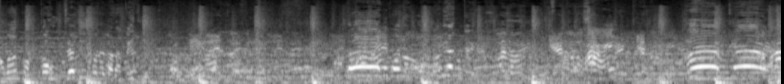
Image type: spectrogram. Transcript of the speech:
tomar por todos ustedes y por el baratillo. ¡Vamos, policía, valiente! Bueno, ah, eh. ¡Quieto!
